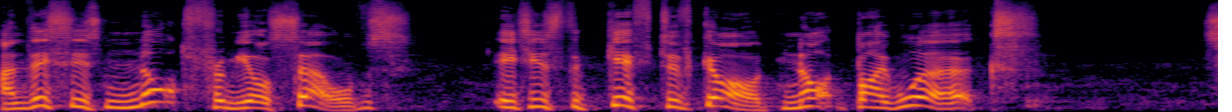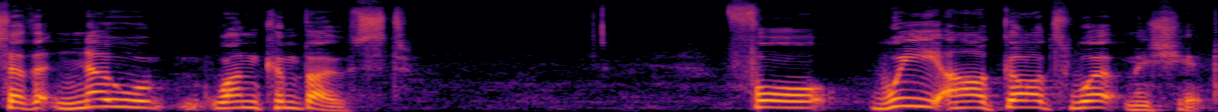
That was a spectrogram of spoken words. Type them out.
and this is not from yourselves, it is the gift of God, not by works, so that no one can boast. For we are God's workmanship,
